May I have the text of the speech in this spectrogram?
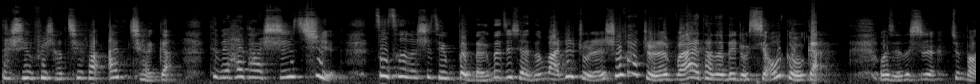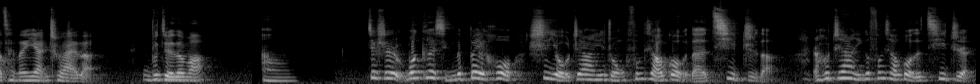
但是又非常缺乏安全感，特别害怕失去，做错了事情本能的就选择瞒着主人，生怕主人不爱他的那种小狗感。我觉得是俊宝才能演出来的，你不觉得吗？嗯，就是温客行的背后是有这样一种疯小狗的气质的，然后这样一个疯小狗的气质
